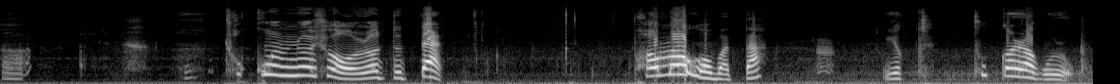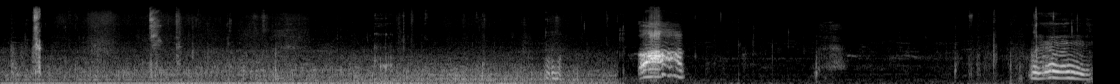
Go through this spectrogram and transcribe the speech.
아, 초코 음료수 어렸을 때 퍼먹어봤다? 이렇게 숟가락으로 아! 음.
